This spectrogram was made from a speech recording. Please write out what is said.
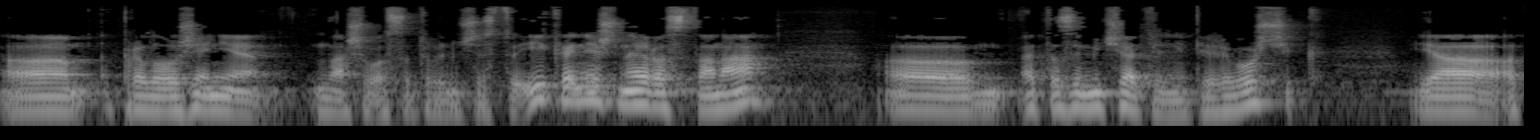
э, продолжения нашего сотрудничества. И, конечно, Эростана – это замечательный перевозчик. Я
